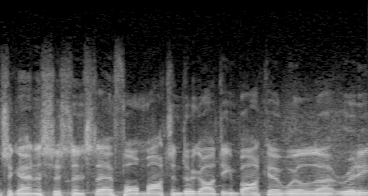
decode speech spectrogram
Once again, assistance there for Martin Dugard. Dean Barker will uh, really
